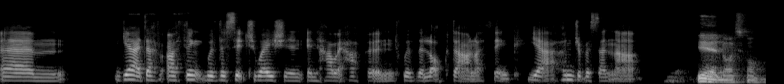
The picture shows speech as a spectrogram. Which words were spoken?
Um, yeah, def- I think with the situation in, in how it happened with the lockdown, I think yeah, hundred percent that. Yeah, nice one.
